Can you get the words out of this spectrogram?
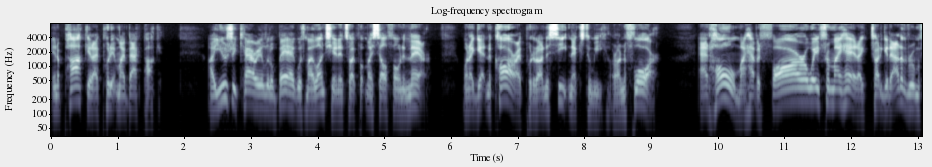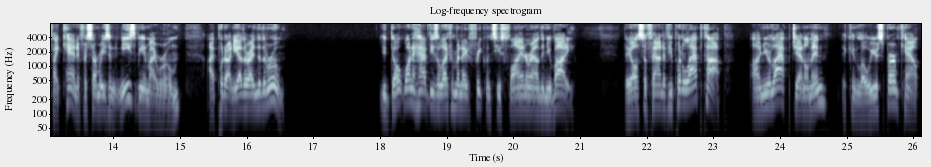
in a pocket, I put it in my back pocket. I usually carry a little bag with my lunch in it, so I put my cell phone in there. When I get in the car, I put it on the seat next to me or on the floor. At home, I have it far away from my head. I try to get out of the room if I can. If for some reason it needs to be in my room, I put it on the other end of the room. You don't want to have these electromagnetic frequencies flying around in your body. They also found if you put a laptop on your lap, gentlemen, it can lower your sperm count.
